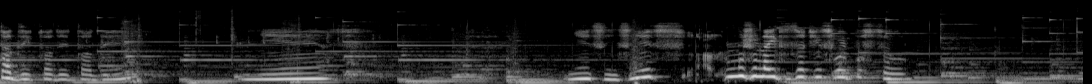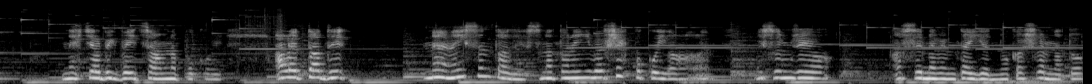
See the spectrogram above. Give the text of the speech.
Tady, tady, tady. Nic. Nic, nic, nic. Můžu najít zatím svůj postel. Nechtěl bych být sám na pokoji. Ale tady ne, nejsem tady, snad to není ve všech pokojích, ale myslím, že jo. Asi nevím, to je jedno, kašlem na to.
